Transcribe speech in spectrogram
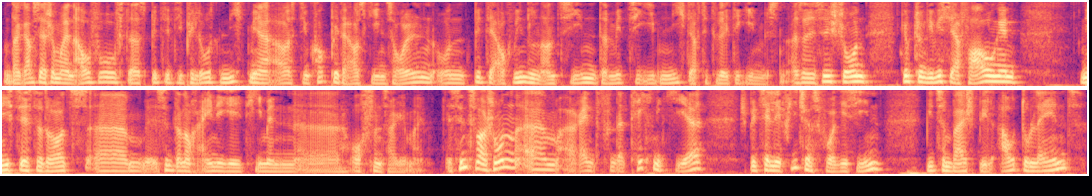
Und da gab es ja schon mal einen Aufruf, dass bitte die Piloten nicht mehr aus dem Cockpit rausgehen sollen und bitte auch Windeln anziehen, damit sie eben nicht auf die Toilette gehen müssen. Also es ist schon, gibt schon gewisse Erfahrungen. Nichtsdestotrotz ähm, sind da noch einige Themen äh, offen, sage ich mal. Es sind zwar schon ähm, rein von der Technik her spezielle Features vorgesehen, wie zum Beispiel Autoland,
